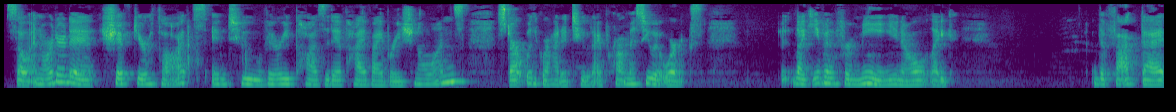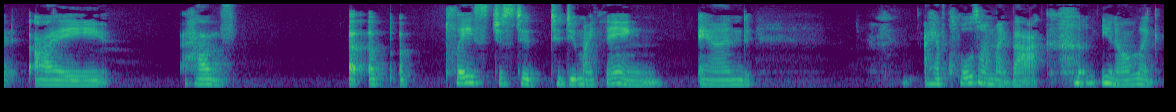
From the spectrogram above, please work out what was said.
So, in order to shift your thoughts into very positive, high vibrational ones, start with gratitude. I promise you it works. Like, even for me, you know, like the fact that I have a, a, a place just to, to do my thing and I have clothes on my back, you know, like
